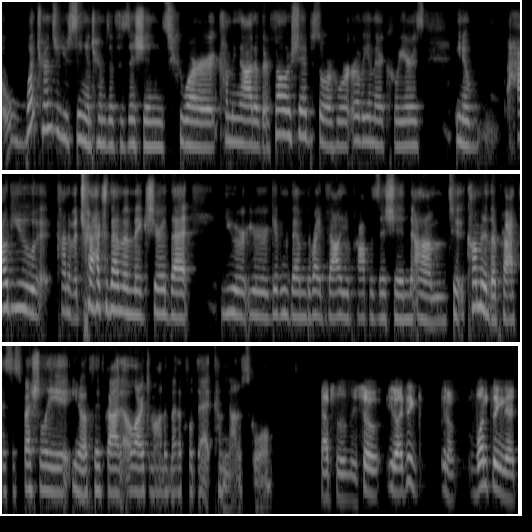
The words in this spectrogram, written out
What trends are you seeing in terms of physicians who are coming out of their fellowships or who are early in their careers? You know, how do you kind of attract them and make sure that you're you're giving them the right value proposition um, to come into the practice, especially you know if they've got a large amount of medical debt coming out of school. Absolutely. So you know, I think you know one thing that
